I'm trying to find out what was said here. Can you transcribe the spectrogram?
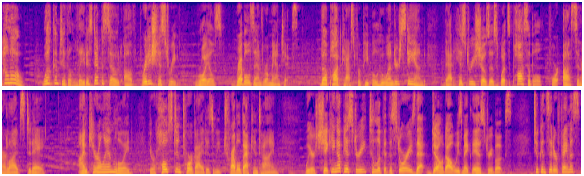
Hello, welcome to the latest episode of British History Royals, Rebels, and Romantics, the podcast for people who understand that history shows us what's possible for us in our lives today. I'm Carol Ann Lloyd, your host and tour guide as we travel back in time. We're shaking up history to look at the stories that don't always make the history books, to consider famous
